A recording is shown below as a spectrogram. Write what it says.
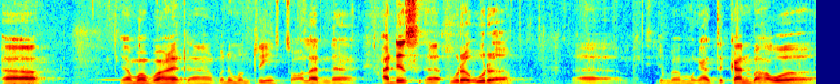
Uh, yang berhormat uh, Perdana Menteri, soalan uh, ada uh, ura-ura uh, mengatakan bahawa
